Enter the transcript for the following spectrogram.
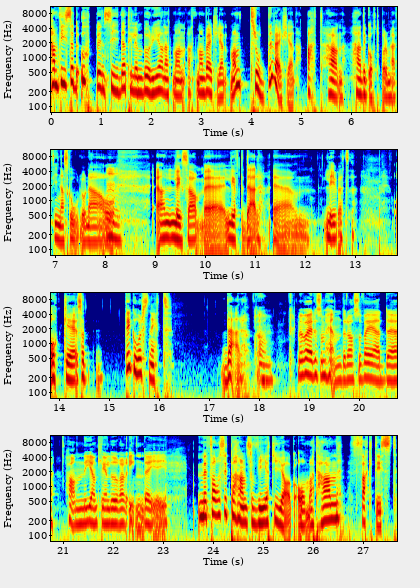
han visade upp en sida till en början att man, att man verkligen, man trodde verkligen att han hade gått på de här fina skolorna och han liksom eh, levde där eh, livet. Och eh, så att det går snett där. Mm. Men vad är det som händer då? Så vad är det han egentligen lurar in dig i? Med facit på hand så vet ju jag om att han faktiskt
